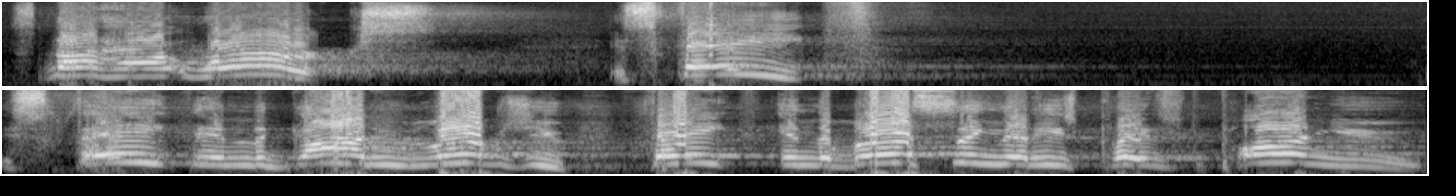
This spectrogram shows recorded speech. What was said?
It's not how it works. It's faith. It's faith in the God who loves you, faith in the blessing that He's placed upon you.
